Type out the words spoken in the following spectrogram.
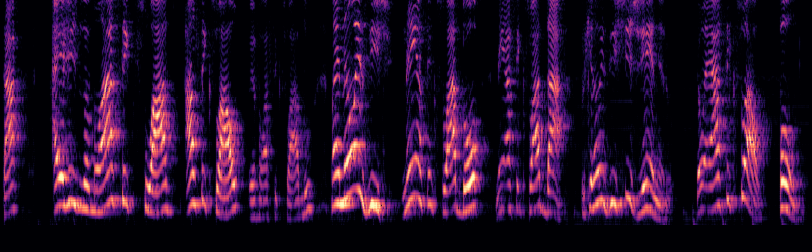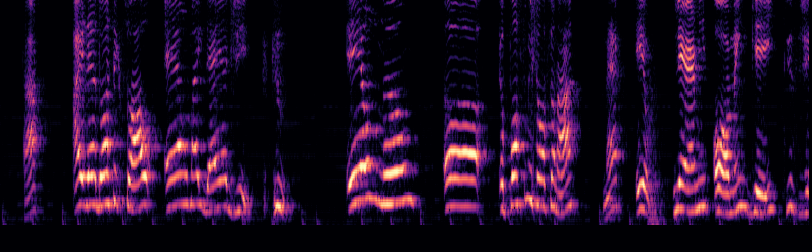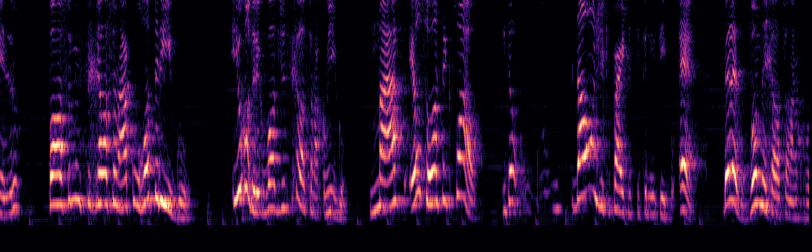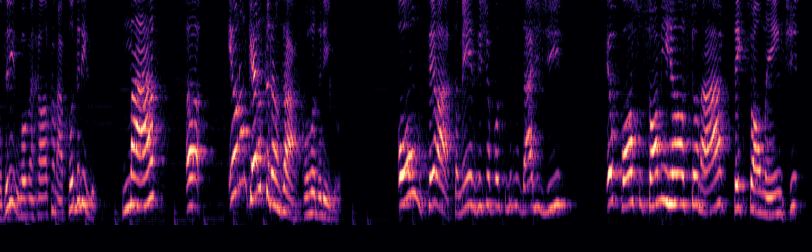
tá? Aí a gente tá no assexuado, assexual, eu ia falar sexuado, mas não existe nem assexuado, nem assexuada, porque não existe gênero. Então é assexual, ponto, tá? A ideia do assexual é uma ideia de eu não, uh, eu posso me relacionar, né? Eu, Guilherme, homem, gay, cisgênero, posso me relacionar com o Rodrigo. E o Rodrigo pode se relacionar comigo. Mas eu sou assexual. Então, da onde que parte esse princípio? É, beleza, vou me relacionar com o Rodrigo, vou me relacionar com o Rodrigo. Mas uh, eu não quero transar com o Rodrigo. Ou, sei lá, também existe a possibilidade de eu posso só me relacionar sexualmente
